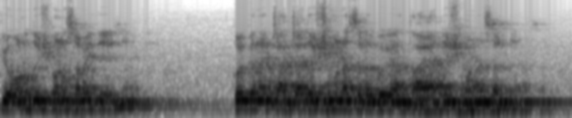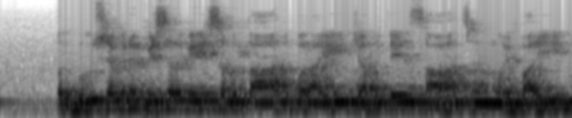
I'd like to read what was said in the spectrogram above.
ਪਿਓ ਨੂੰ ਦੁਸ਼ਮਣ ਸਮਝਦੇ ਨੇ ਕੋਈ ਕਹਿੰਦਾ ਚਾਚਾ ਦੁਸ਼ਮਣ ਹੈ ਸਾਡਾ ਕੋਈ ਕਹਿੰਦਾ ਤਾਇਆ ਦੁਸ਼ਮਣ ਹੈ ਸਾਡਾ ਪਰ ਗੁਰੂ ਸਾਹਿਬ ਨੇ ਵਿਸਰ ਗਈ ਸਭ ਤਾਤ ਪਰਾਈ ਜਬ ਤੇ ਸਾਥ ਸੰਗ ਮੋਹਿ ਪਾਈ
